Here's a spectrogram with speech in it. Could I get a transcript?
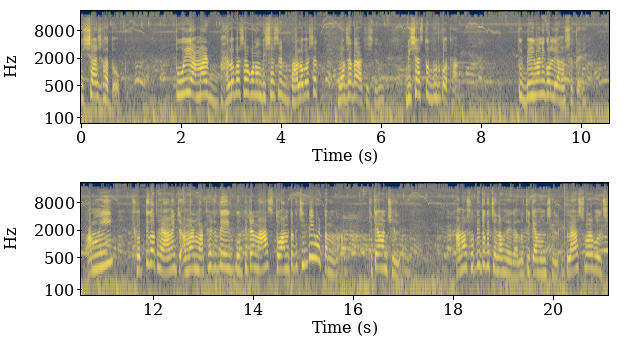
বিশ্বাসঘাতক। তুই আমার ভালোবাসার কোনো বিশ্বাসের ভালোবাসার মর্যাদা রাখিস নি বিশ্বাস তো দূর কথা। তুই বেইমানি করলি আমার সাথে। আমি সত্যি কথায় আমি আমার মাথায় যদি এই বুদ্ধিটা না আসতো আমি তোকে চিনতেই পারতাম না তুই কেমন ছেলে আমার সত্যি তোকে চেনা হয়ে গেল তুই কেমন ছেলে লাস্ট বার বলছি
